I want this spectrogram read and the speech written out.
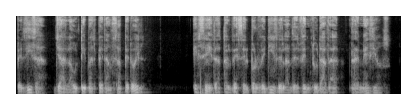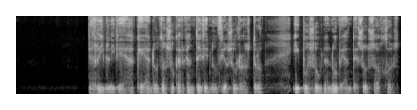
Perdida ya la última esperanza, pero él... ¿Ese era tal vez el porvenir de la desventurada Remedios? Terrible idea que anudó su garganta y denunció su rostro, y puso una nube ante sus ojos.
